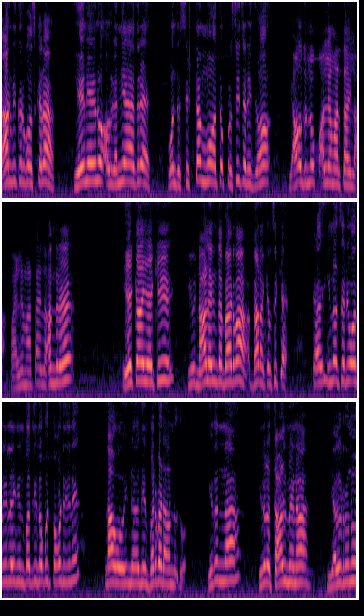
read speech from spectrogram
ಕಾರ್ಮಿಕರಿಗೋಸ್ಕರ ಏನೇನು ಅವ್ರಿಗೆ ಅನ್ಯಾಯ ಆದರೆ ಒಂದು ಸಿಸ್ಟಮ್ಮು ಅಥವಾ ಪ್ರೊಸೀಜರ್ ಇದೆಯೋ ಯಾವುದನ್ನು ಪಾಲನೆ ಮಾಡ್ತಾ ಇಲ್ಲ. ಪಾಲನೆ ಮಾಡ್ತಾ ಇಲ್ಲ. ಅಂದರೆ ಏಕಾಏಕಿ ಇವ್ ನಾಳೆಯಿಂದ ಬೇಡವಾ ಬೇಡ ಕೆಲಸಕ್ಕೆ. ಇನ್ನೊಂದು ಸರಿ ಹೋದ್ರೆ ಇಲ್ಲ ನಿನ್ನ ಬದಲು ಇನ್ನೊಬ್ಬರು ತೊಗೊಂಡಿದ್ದೀನಿ. ನಾವು ಇನ್ನು ನೀನು ಬರಬೇಡ ಅನ್ನೋದು. ಇದನ್ನು, ಇದರ ತಾಳ್ಮೆನ ಎಲ್ಲರೂ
